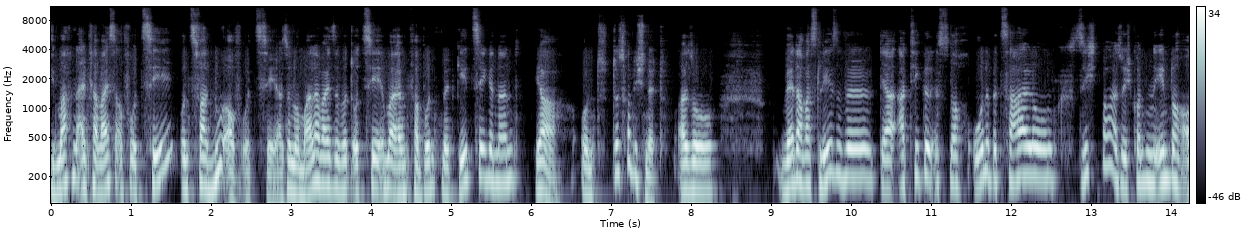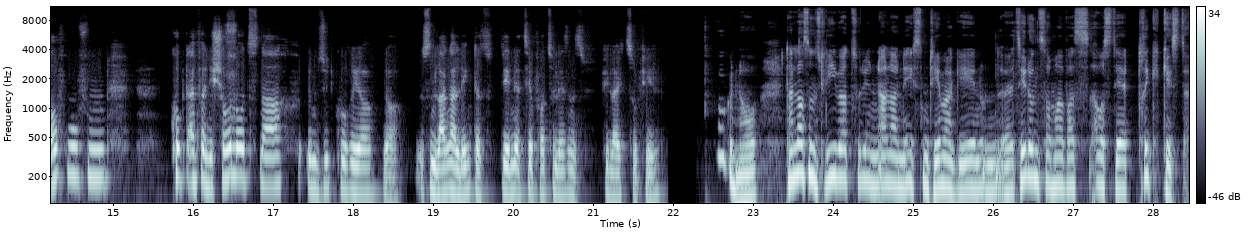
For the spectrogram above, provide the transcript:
die machen einen Verweis auf OC und zwar nur auf OC. Also normalerweise wird OC immer im Verbund mit GC genannt. Ja, und das fand ich nett. Also wer da was lesen will, der Artikel ist noch ohne Bezahlung sichtbar. Also ich konnte ihn eben noch aufrufen. Guckt einfach in die Shownotes nach im Südkorea. Ja, ist ein langer Link. Das, den jetzt hier vorzulesen ist vielleicht zu viel. Oh, genau. Dann lass uns lieber zu dem allernächsten Thema gehen und äh, erzähl uns doch mal was aus der Trickkiste.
